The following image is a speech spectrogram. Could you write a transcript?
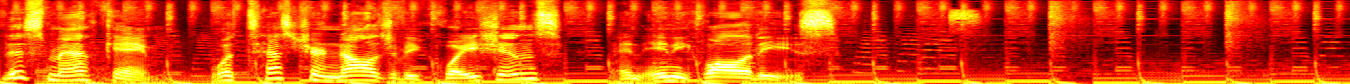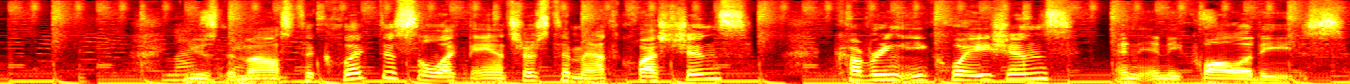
This math game will test your knowledge of equations and inequalities. Use the mouse to click to select answers to math questions, covering equations and inequalities.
